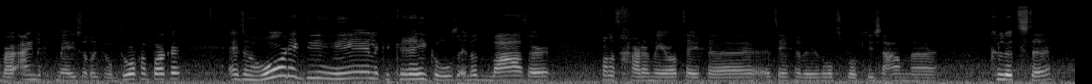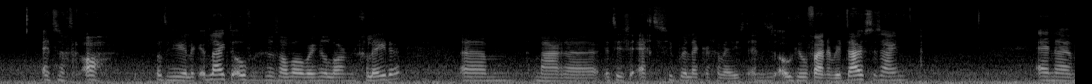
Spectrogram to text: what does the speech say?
waar eindig ik mee, zodat ik erop door kan pakken. En toen hoorde ik die heerlijke krekels en dat water van het Gardermeer wat tegen, uh, tegen de rotsblokjes aan klutste. En toen dacht ik, oh, wat heerlijk. Het lijkt overigens al wel weer heel lang geleden. Um, maar uh, het is echt super lekker geweest. En het is ook heel fijn om weer thuis te zijn. En um,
